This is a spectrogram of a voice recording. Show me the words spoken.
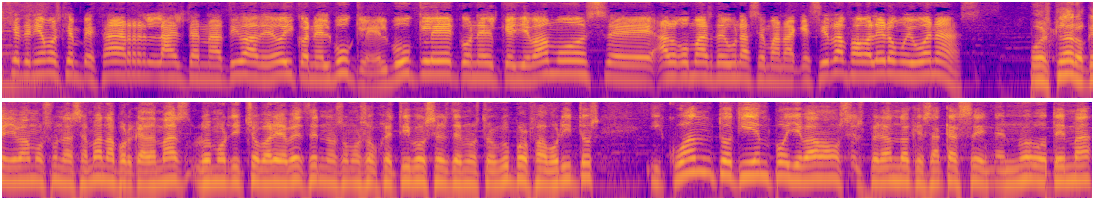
Es que teníamos que empezar la alternativa de hoy con el bucle, el bucle con el que llevamos eh, algo más de una semana. Que sí, Rafa Valero, muy buenas. Pues claro que llevamos una semana, porque además lo hemos dicho varias veces, no somos objetivos, es de nuestros grupos favoritos. ¿Y cuánto tiempo llevábamos esperando a que sacasen el nuevo tema?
